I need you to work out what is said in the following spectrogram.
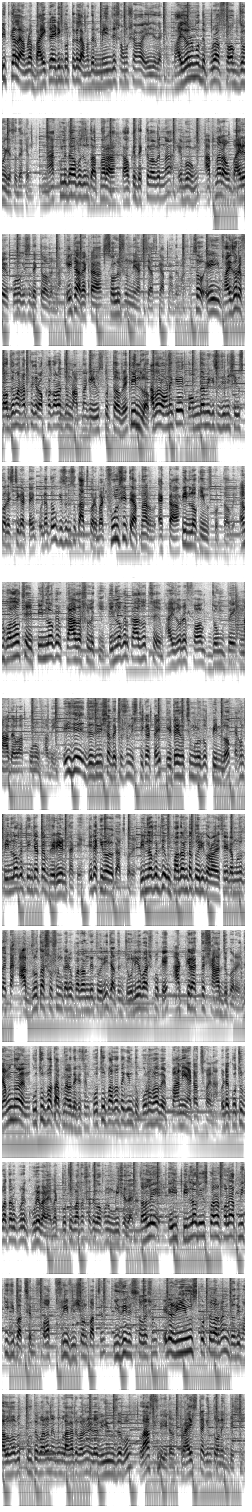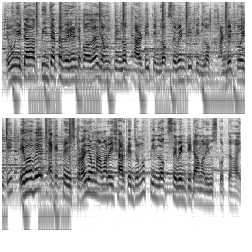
শীতকালে আমরা bike riding করতে গেলে আমাদের মেইন যে সমস্যা হয়, এই যে দেখেন ভাইজরের মধ্যে পুরো ফগ জমে গেছে, দেখেন। না খুলে দেওয়া পর্যন্ত আপনারা কাউকে দেখতে পাবেন না এবং আপনারাও বাইরের কোনো কিছু দেখতে পাবেন না। এইটার একটা সলিউশন নিয়ে আসছি আজকে আপনাদের মাঝে। সো এই ভাইজরে ফগ জমার হাত থেকে রক্ষা করার জন্য আপনাকে ইউজ করতে হবে পিন লক আবার অনেকে কম দামি কিছু জিনিস ইউজ করে স্টিকার টাইপ ওটাতেও কিছু কিছু কাজ করে বাট ফুল শীতে আপনার একটা পিন লক ইউজ করতে হবে। এখন কথা হচ্ছে, এই পিন লকের কাজ আসলে কি? পিন লকের কাজ হচ্ছে ভাইজরে ফগ জমতে না দেওয়া কোনোভাবেই এই যে যে জিনিসটা দেখতেছেন স্টিকার টাইপ এটাই হচ্ছে মূলত পিন লক এখন পিন লকের তিন চারটা ভেরিয়েন্ট থাকে। এটা কীভাবে কাজ করে? পিন লকের যে উপাদানটা তৈরি করা হয়েছে, এটা মূলত একটা আর্দ্রতা শোষণকারী উপাদান দিয়ে তৈরি, যাতে জলীয় বাষ্পকে আটকে রাখতে সাহায্য করে। যেমন ধরেন, কচুর পাতা আপনারা দেখেছেন। কচুর পাতাতে কিন্তু কোনোভাবে পানি অ্যাটাচ হয় না। ওটা কচুর পাতার উপরে ঘুরে বেড়ায় বাট কচুর পাতার সাথে কখনো মিশে যায় না। তাহলে এই পিনলক ইউজ করার ফলে আপনি কি কি পাচ্ছেন? ফক ফ্রি ভীষণ পাচ্ছেন ইজি ইনস্টলেশন এটা রিইউজ করতে পারবেন, যদি ভালোভাবে খুলতে পারেন এবং লাগাতে পারেন, এটা রিউজেবল লাস্টলি এটার প্রাইসটা কিন্তু অনেক বেশি। এবং এটা তিন চারটা ভেরিয়েন্টে পাওয়া যায়, যেমন Pinlock thirty Pinlock seventy Pinlock hundred twenty এভাবে এক একটা ইউজ করা হয়। যেমন আমার এই শার্কের জন্য পিনলক সেভেন্টিটা আমার ইউজ করতে হয়।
